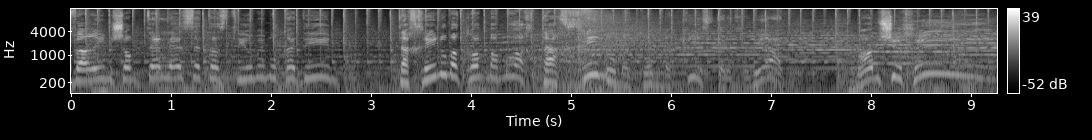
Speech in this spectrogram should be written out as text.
דברים שומטי לסת, אז תהיו ממוקדים. תכינו מקום במוח, תכינו מקום בכיס, תלכו מיד. ממשיכים!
